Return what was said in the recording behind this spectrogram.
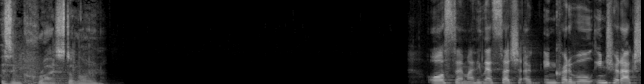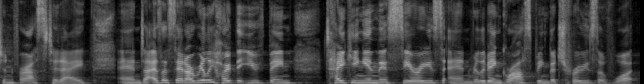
is in Christ alone. Awesome. I think that's such an incredible introduction for us today. And uh, as I said, I really hope that you've been taking in this series and really been grasping the truths of what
